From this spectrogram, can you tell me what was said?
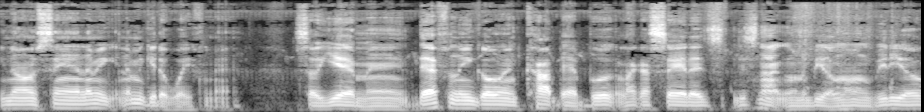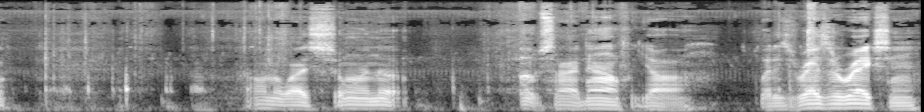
You know what I'm saying? Let me let me get away from that. So yeah, man, definitely go and cop that book. Like I said, it's it's not going to be a long video. I don't know why it's showing up upside down for y'all, but it's Resurrection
